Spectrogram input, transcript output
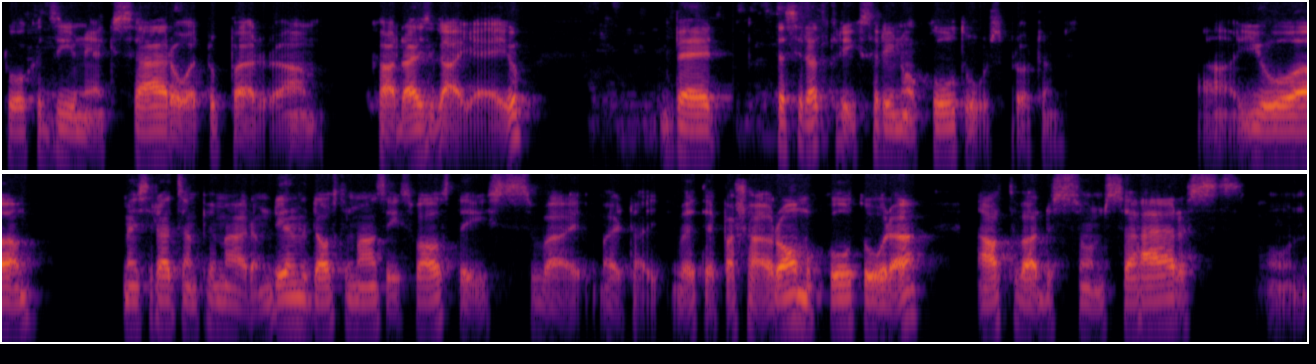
to, ka dzīvnieki sērotu par um, kādu aizgājēju. Bet tas ir atkarīgs arī no kultūras, protams. Jo mēs redzam, piemēram, Dienvidu-Austrumāzijas valstīs vai, vai, tā, vai tie pašā Romu kultūrā atvadas un sēras, un,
